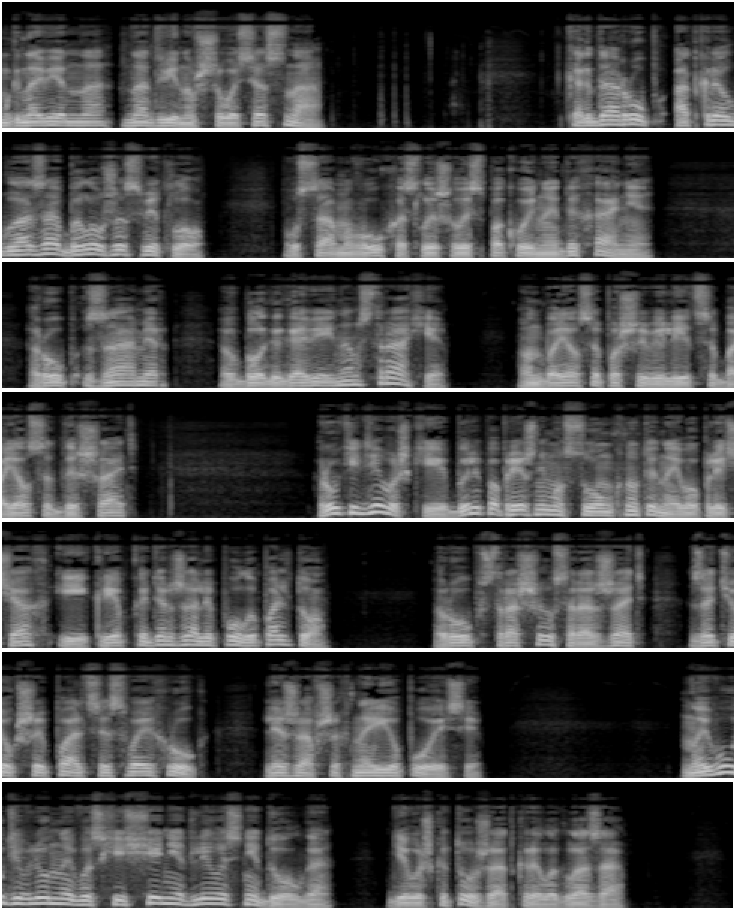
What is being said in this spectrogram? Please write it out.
мгновенно надвинувшегося сна. Когда Руб открыл глаза, было уже светло. У самого уха слышалось спокойное дыхание. Руб замер в благоговейном страхе. Он боялся пошевелиться, боялся дышать. Руки девушки были по-прежнему сомкнуты на его плечах и крепко держали полы пальто. Руб страшился разжать затекшие пальцы своих рук, лежавших на ее поясе. Но его удивленное восхищение длилось недолго. Девушка тоже открыла глаза.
